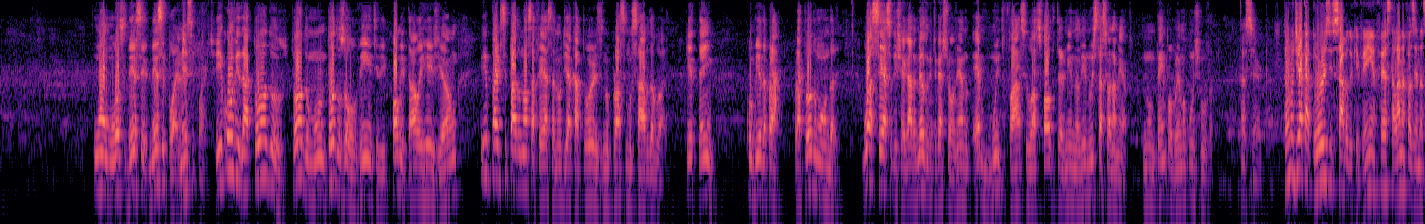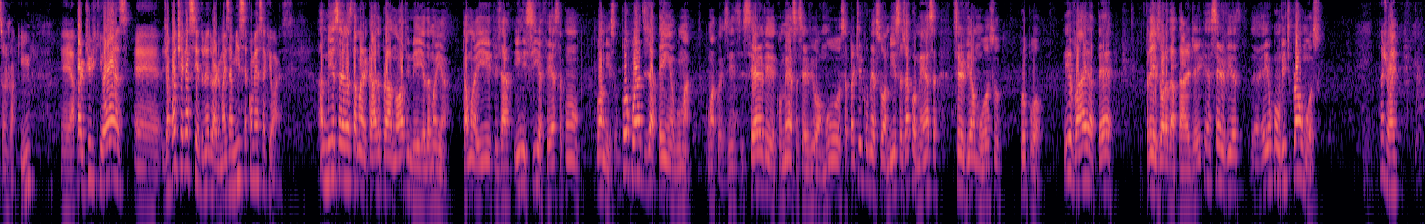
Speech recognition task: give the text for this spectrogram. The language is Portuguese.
um almoço desse, nesse porte. Nesse porte. E convidar todos, todo mundo, todos os ouvintes de Palmital e região e participar da nossa festa no dia 14, no próximo sábado agora. Que tem comida para todo mundo ali. O acesso de chegada, mesmo que estiver chovendo, é muito fácil. O asfalto termina ali no estacionamento. Não tem problema com chuva. Tá certo. Então no dia 14, sábado que vem, a festa lá na Fazenda São Joaquim. É, a partir de que horas? É, já pode chegar cedo, né, Eduardo? Mas a missa começa a que horas? A missa ela está marcada para nove e meia da manhã. Estamos aí que já inicia a festa com, com a missa. Um pouco antes já tem alguma uma coisa. E serve, começa a servir o almoço. A partir que começou a missa já começa a servir almoço para o povo. E vai até três horas da tarde aí que é servir aí o convite para almoço. Tá jóia.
